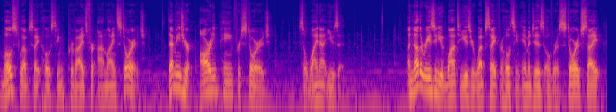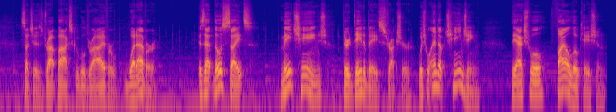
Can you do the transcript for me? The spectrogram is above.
most website hosting provides for online storage. That means you're already paying for storage, so why not use it? Another reason you'd want to use your website for hosting images over a storage site, such as Dropbox, Google Drive, or whatever, is that those sites may change their database structure, which will end up changing the actual file location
